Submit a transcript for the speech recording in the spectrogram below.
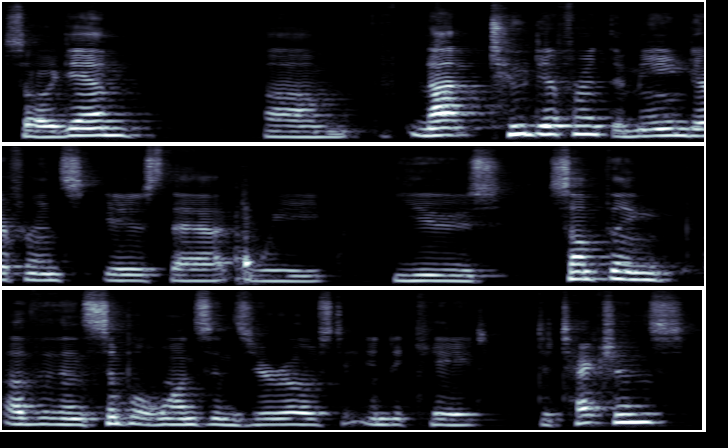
So again, um, not too different. The main difference is that we use something other than simple ones and zeros to indicate detections.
